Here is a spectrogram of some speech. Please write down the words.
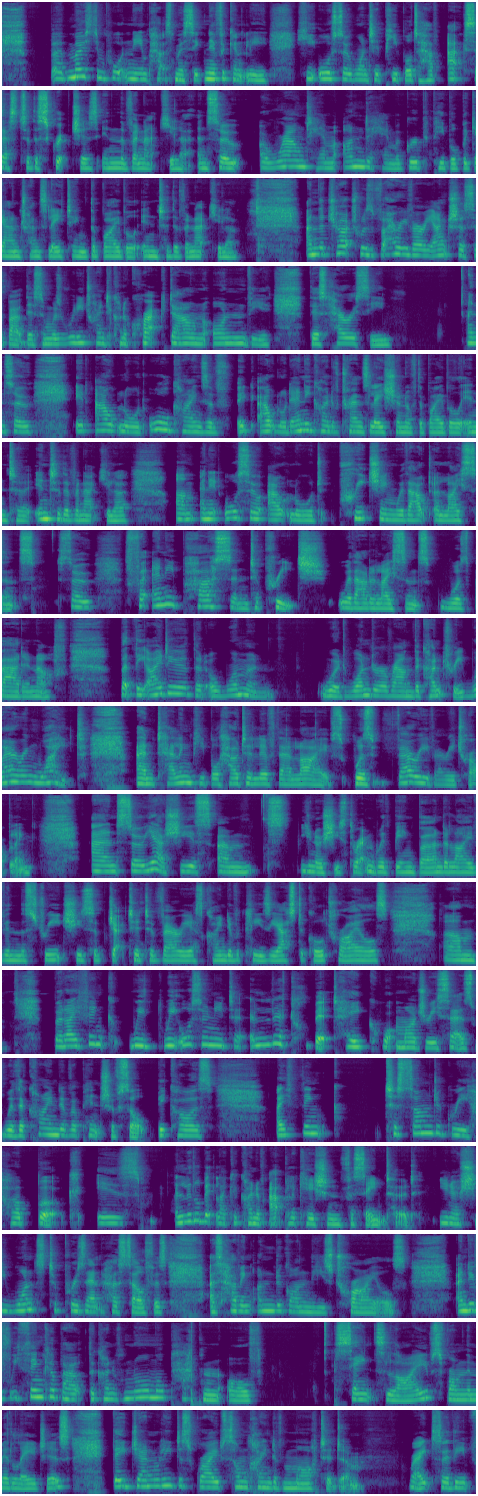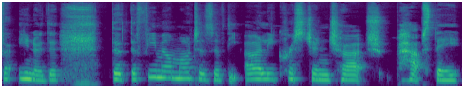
But most importantly, and perhaps most significantly, he also wanted people to have access to the scriptures in the vernacular. And so, around him, under him, a group of people began translating the Bible into the vernacular. And the church was very, very anxious about this and was really trying to kind of crack down on the this heresy. And so it outlawed all kinds of it outlawed any kind of translation of the Bible into into the vernacular, um, and it also outlawed preaching without a license. So for any person to preach without a license was bad enough, but the idea that a woman would wander around the country wearing white and telling people how to live their lives was very very troubling. And so yeah she's um you know she's threatened with being burned alive in the street. She's subjected to various kind of ecclesiastical trials. Um, but i think we we also need to a little bit take what Margery says with a kind of a pinch of salt because i think to some degree, her book is a little bit like a kind of application for sainthood. You know, she wants to present herself as as having undergone these trials. And if we think about the kind of normal pattern of saints' lives from the Middle Ages, they generally describe some kind of martyrdom right so the you know the, the the female martyrs of the early christian church perhaps they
